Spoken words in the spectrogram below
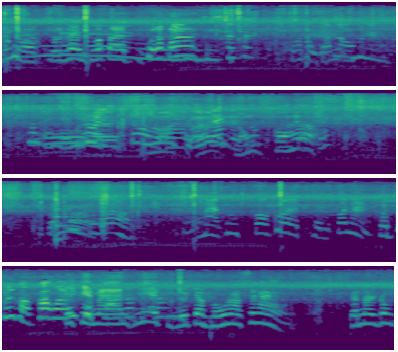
lên chỗ ta, của á có. Ôi, chúng nó chở có. co hết à Mà tôi có có thùng có nè. Rồi tôi có cậu Cái ấy. kia mà nghe chỉ vô cho mũ nó thế nào. Cho nó rung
